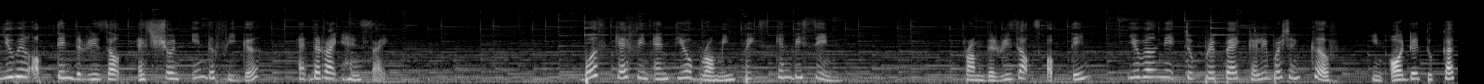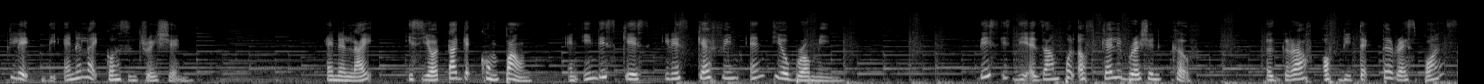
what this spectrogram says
you will obtain the result as shown in the figure at the right hand side. Both caffeine and theobromine peaks can be seen. From the results obtained, you will need to prepare calibration curve in order to calculate the analyte concentration. Analyte is your target compound and in this case, it is caffeine and theobromine. This is the example of calibration curve, a graph of detector response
